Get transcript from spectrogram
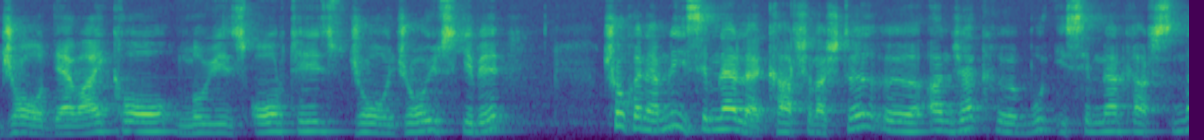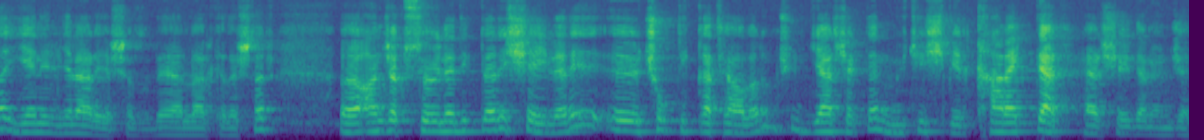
Joe DeVayko, Luis Ortiz, Joe Joyce gibi çok önemli isimlerle karşılaştı. Ee, Ancak e, bu isimler karşısında yenilgiler yaşadı değerli arkadaşlar. Ancak söyledikleri şeyleri e, çok dikkate alırım. Çünkü gerçekten müthiş bir karakter her şeyden önce.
